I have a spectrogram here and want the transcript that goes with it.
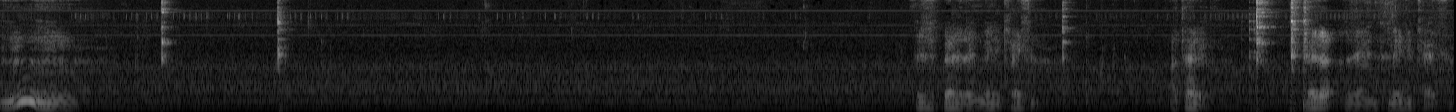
Mmm. This is better than medication. I tell you. Better than medication.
